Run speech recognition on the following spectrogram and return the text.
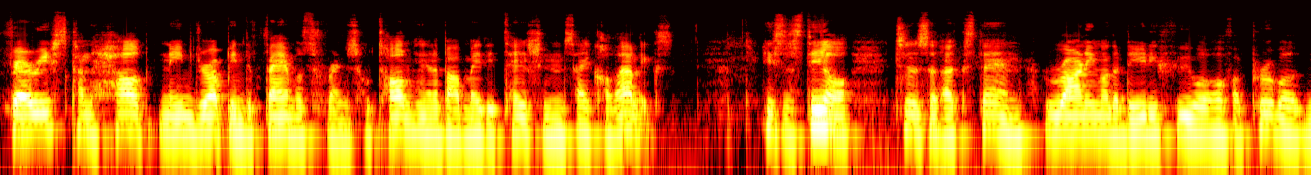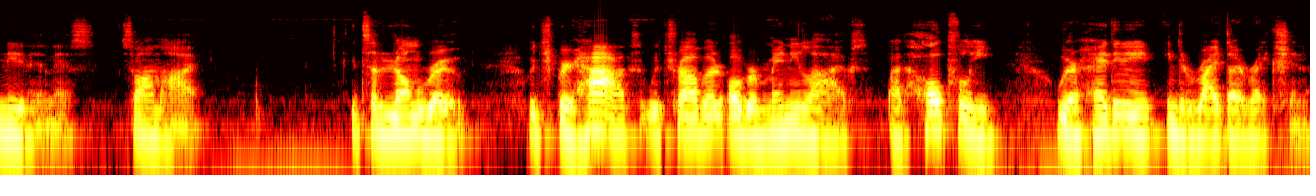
Ferriss can help name dropping the famous friends who told him about meditation and psychedelics. He's still, to some extent, running on the daily fuel of approval neediness. So am I. It's a long road, which perhaps we travel over many lives, but hopefully we are heading in the right direction.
